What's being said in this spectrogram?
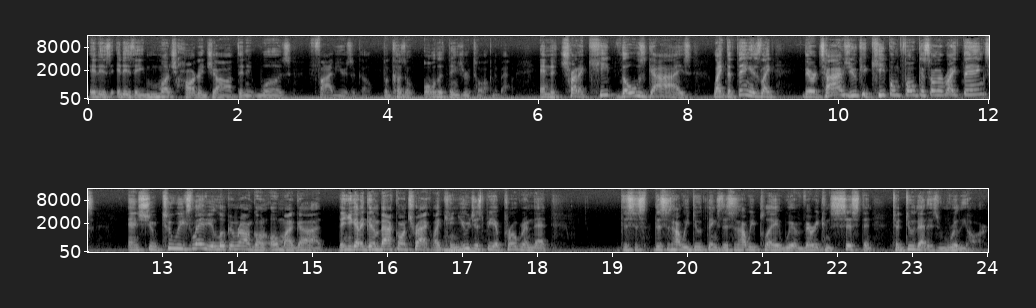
it is it is a much harder job than it was five years ago because of all the things you're talking about. And to try to keep those guys, like the thing is, like there are times you can keep them focused on the right things, and shoot, two weeks later you're looking around going, "Oh my God!" Then you got to get them back on track. Like, can you mm-hmm. just be a program that this is this is how we do things. This is how we play. We're very consistent. To do that is really hard.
